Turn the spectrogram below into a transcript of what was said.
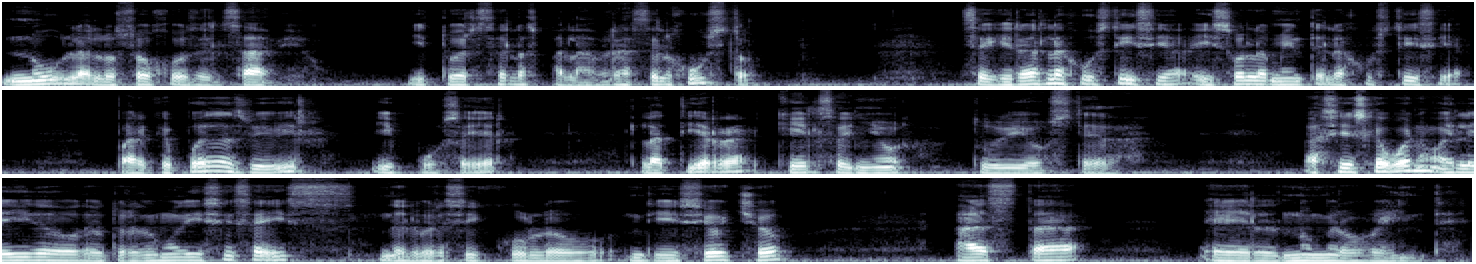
nubla los ojos del sabio y tuerce las palabras del justo. Seguirás la justicia y solamente la justicia para que puedas vivir y poseer la tierra que el Señor tu Dios te da. Así es que bueno, he leído Deuteronomio 16 del versículo 18 hasta el número 20.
